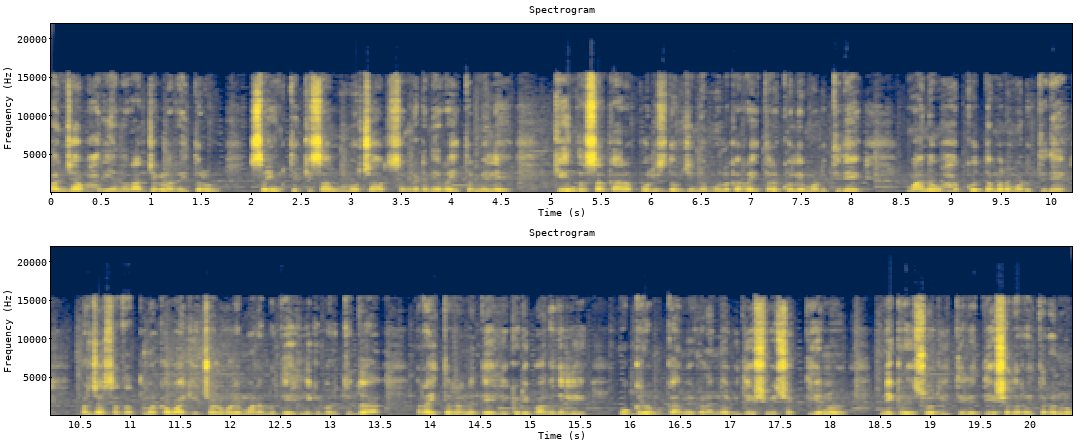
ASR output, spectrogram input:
ಪಂಜಾಬ್, ಹರಿಯಾಣ ರಾಜ್ಯಗಳ ರೈತರು ಸಂಯುಕ್ತ ಕಿಸಾನ್ ಮೋರ್ಚಾ ಸಂಘಟನೆ ರೈತರ ಮೇಲೆ ಕೇಂದ್ರ ಸರ್ಕಾರ ಪೊಲೀಸ್ ದೌರ್ಜನ್ಯ ಮೂಲಕ ರೈತರ ಕೊಲೆ ಮಾಡುತ್ತಿದೆ. ಮಾನವ ಹಕ್ಕು ದಮನ ಮಾಡುತ್ತಿದೆ. ಪ್ರಜಾಸತ್ತಾತ್ಮಕವಾಗಿ ಚಳುವಳಿ ಮಾಡಲು ದೆಹಲಿಗೆ ಬರುತ್ತಿದ್ದ ರೈತರನ್ನು ದೆಹಲಿ ಗಡಿ ಭಾಗದಲ್ಲಿ ಉಗ್ರಗಾಮಿಗಳನ್ನು ವಿದೇಶಿ ಶಕ್ತಿಯನ್ನು ನಿಗ್ರಹಿಸುವ ರೀತಿಯಲ್ಲಿ ದೇಶದ ರೈತರನ್ನು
